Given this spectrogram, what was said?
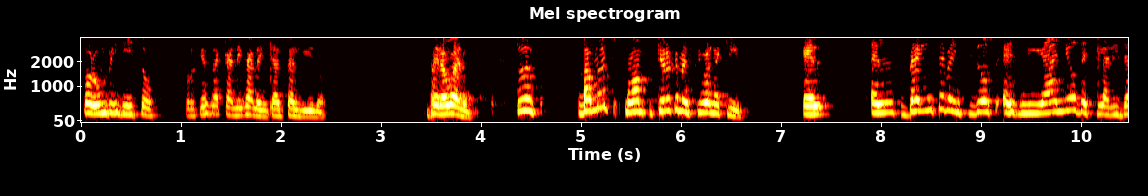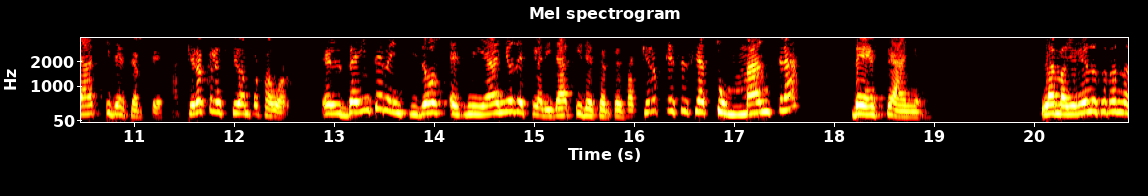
por un vinito, porque a esa canija le encanta el vino. Pero bueno, entonces, vamos, quiero que me escriban aquí. El, el 2022 es mi año de claridad y de certeza. Quiero que lo escriban, por favor. El 2022 es mi año de claridad y de certeza. Quiero que ese sea tu mantra de este año. La mayoría de nosotros, nos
